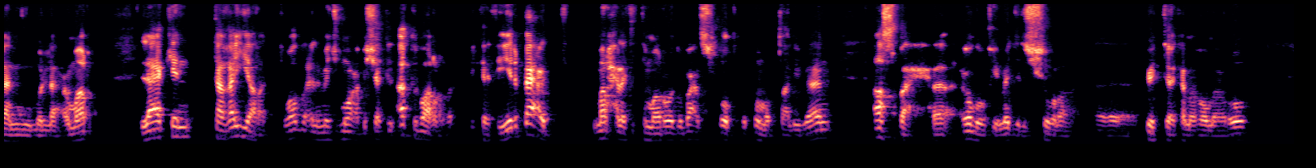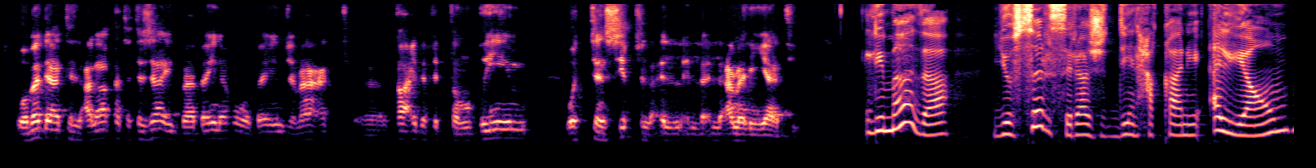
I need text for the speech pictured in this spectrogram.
بن ملا عمر لكن تغيرت وضع المجموعة بشكل أكبر بكثير بعد مرحلة التمرد وبعد سقوط حكومة طالبان أصبح عضو في مجلس الشورى بيتا كما هو معروف وبدأت العلاقة تتزايد ما بينه وبين جماعة القاعدة في التنظيم والتنسيق العملياتي. لماذا يصر سراج الدين حقاني اليوم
